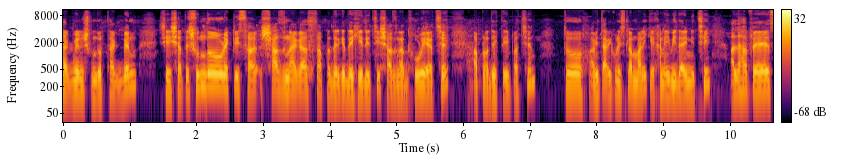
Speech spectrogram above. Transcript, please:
থাকবেন, সুন্দর থাকবেন। সেই সাথে সুন্দর একটি সাজনা গাছ আপনাদেরকে দেখিয়ে দিচ্ছি। সাজনা ধরে আছে, আপনারা দেখতেই পাচ্ছেন। তো আমি তারিকুল ইসলাম মানিক, এখানেই বিদায় নিচ্ছি। আল্লাহ হাফেজ।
